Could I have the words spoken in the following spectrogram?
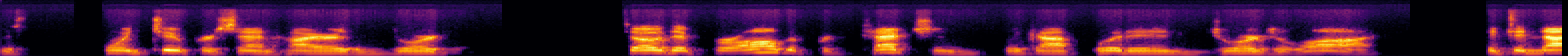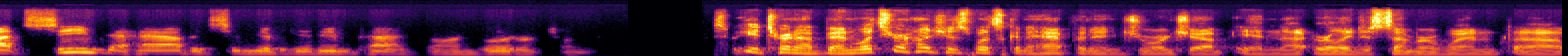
just 0.2% higher than Georgia. So that for all the protections that got put in Georgia law, it did not seem to have a significant impact on voter turnout. Speaking of turnout, Ben, what's your hunch is what's going to happen in Georgia in uh, early December when uh,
